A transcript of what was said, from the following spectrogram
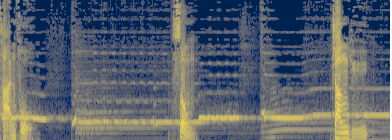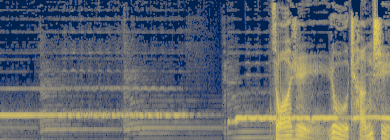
蚕妇，宋，张瑜。昨日入城市，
